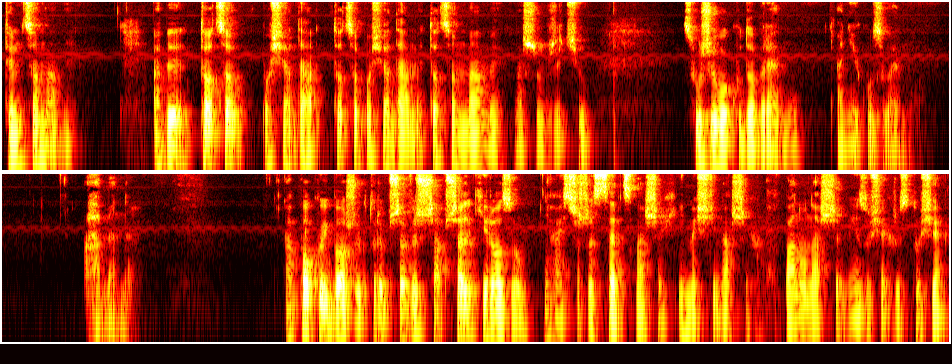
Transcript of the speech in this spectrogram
tym, co mamy, aby to, co, posiada, to, co posiadamy, to, co mamy w naszym życiu, służyło ku dobremu, a nie ku złemu. Amen. A pokój Boży, który przewyższa wszelki rozum, niechaj strzeże serc naszych i myśli naszych w Panu naszym Jezusie Chrystusie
